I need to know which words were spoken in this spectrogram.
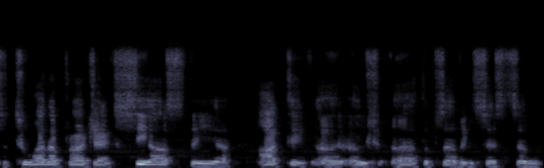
to two other projects, SIOS, the uh, Arctic Earth Observing System,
